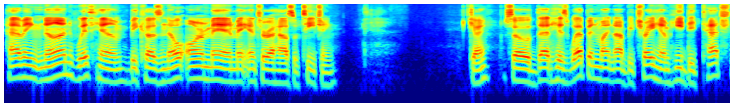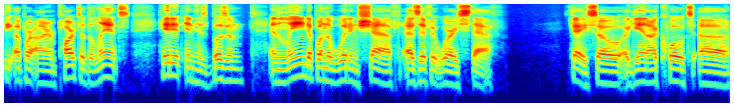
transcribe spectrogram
Having none with him, because no armed man may enter a house of teaching. Okay, so that his weapon might not betray him, he detached the upper iron part of the lance, hid it in his bosom, and leaned upon the wooden shaft as if it were a staff. Okay, so again, I quote uh,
